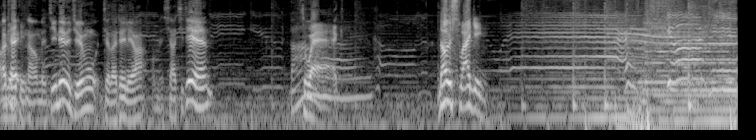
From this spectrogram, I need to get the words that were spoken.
I'm OK， leaving. 那我们今天的节目就到这里啦，我们下期见。Swag。 No swagging. You're here,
